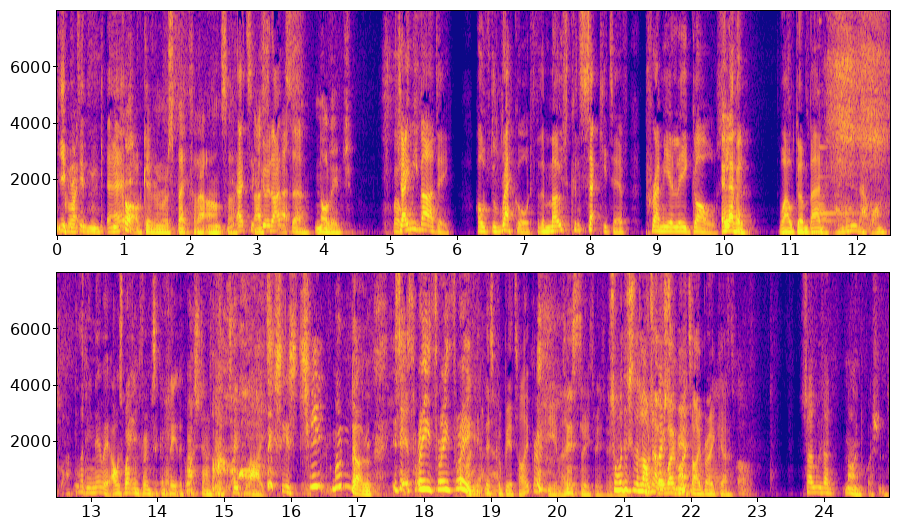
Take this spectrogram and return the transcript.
You didn't care. You've got to give him respect for that answer. That's a good answer. knowledge. Jamie Vardy holds the record for the most consecutive Premier League goals. Eleven. Well done, Ben. I knew that one. I bloody knew it. I was waiting for him to complete the question. I was being too polite. This is cheap mundo. Is it three three three? This could be a tiebreaker, you know. It is three, three, three. So well, this is the Oh, last no, it question, won't be a right? tiebreaker. So we've had nine questions.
